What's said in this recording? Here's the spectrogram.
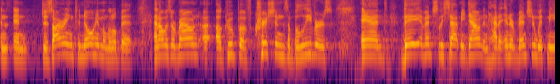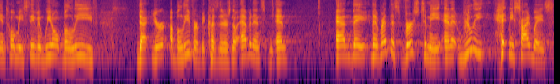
and, and desiring to know Him a little bit. And I was around a, a, group of Christians and believers, and they eventually sat me down and had an intervention with me and told me, Stephen, we don't believe that you're a believer because there's no evidence. And, and they, they read this verse to me, and it really hit me sideways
